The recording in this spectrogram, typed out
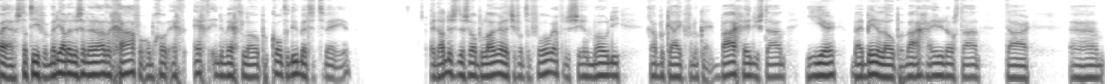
Oh ja, statieven. Maar die hadden dus inderdaad een gave om gewoon echt, echt in de weg te lopen. Continu met z'n tweeën. En dan is het dus wel belangrijk dat je van tevoren even de ceremonie gaat bekijken van oké, waar gaan jullie staan? Hier bij binnenlopen. Waar gaan jullie dan staan? Daar. Um,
